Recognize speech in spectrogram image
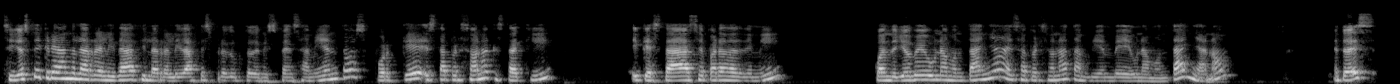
si yo estoy creando la realidad y la realidad es producto de mis pensamientos, ¿por qué esta persona que está aquí y que está separada de mí, cuando yo veo una montaña, esa persona también ve una montaña, ¿no? Entonces,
